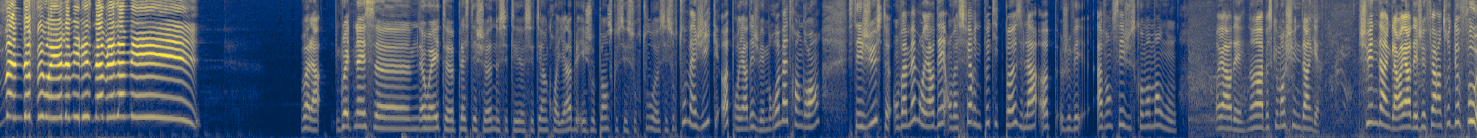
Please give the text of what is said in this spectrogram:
22 février 2019 les amis Voilà, Greatness euh, Await euh, PlayStation, c'était euh, c'était incroyable et je pense que c'est surtout c'est surtout magique. Hop, regardez, je vais me remettre en grand. C'était juste, on va même regarder, on va se faire une petite pause là, hop, je vais avancer jusqu'au moment où on Regardez. Non non, parce que moi je suis une dingue. Je suis une dingue là, regardez, je vais faire un truc de fou.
